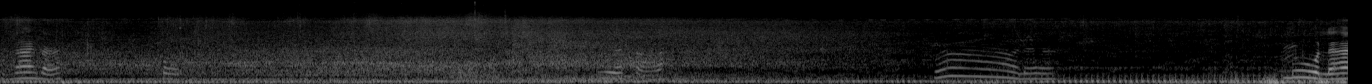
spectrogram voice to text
กินได้นะโอ้นี่นะคะว้าวนะคะนู่นนะคะ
